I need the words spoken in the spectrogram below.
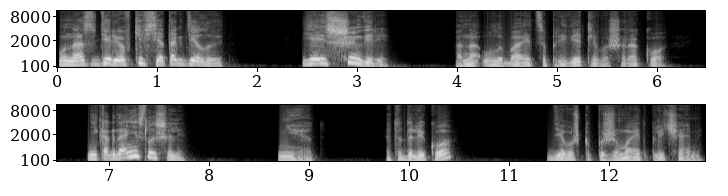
У нас в Деревке все так делают. Я из Шимвери». Она улыбается приветливо, широко. «Никогда не слышали?» «Нет». «Это далеко?» Девушка пожимает плечами.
